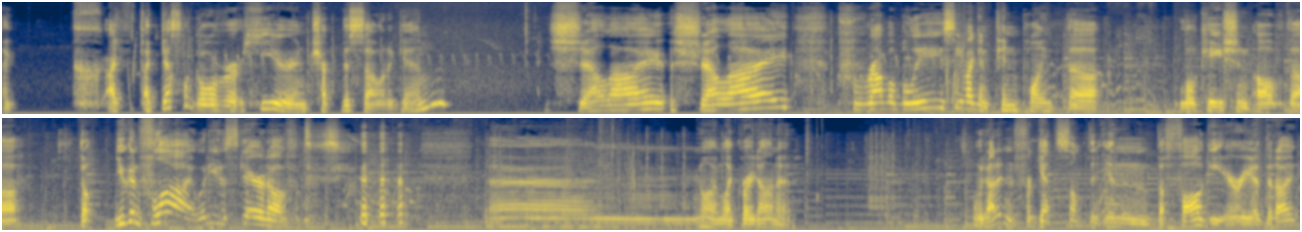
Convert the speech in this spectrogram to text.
I, I, I guess I'll go over here and check this out again. Shall I? Shall I? Probably. See if I can pinpoint the location of the... You can fly! What are you scared of? Um, no, I'm like right on it. Wait, I didn't forget something in the foggy area, did I?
